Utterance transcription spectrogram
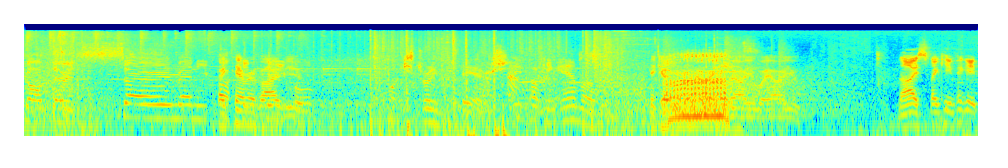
god, there is so many fucking can't revive you. people. Fuck is throwing stairs. I need fucking ammo. Take out. Where are you? Where are you? Where are you? Nice, thank you, thank you.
